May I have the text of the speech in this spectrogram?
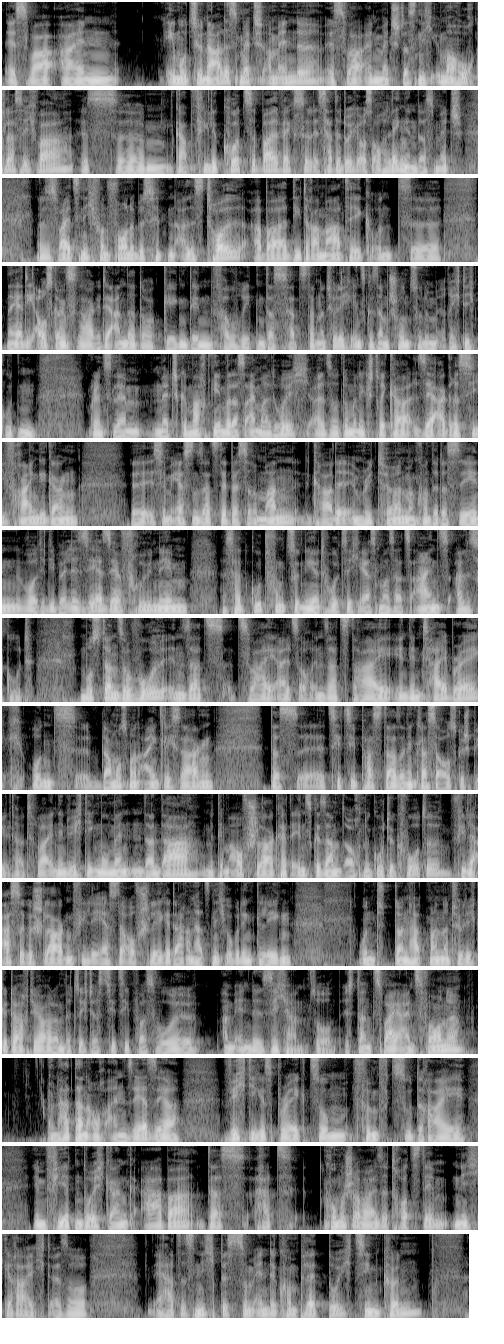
Es war ein emotionales Match am Ende. Es war ein Match, das nicht immer hochklassig war. Es ähm, gab viele kurze Ballwechsel. Es hatte durchaus auch Längen, das Match. Also es war jetzt nicht von vorne bis hinten alles toll, aber die Dramatik und äh, naja, die Ausgangslage der Underdog gegen den Favoriten, das hat es dann natürlich insgesamt schon zu einem richtig guten Grand Slam-Match gemacht. Gehen wir das einmal durch. Also Dominik Stricker sehr aggressiv reingegangen ist im ersten Satz der bessere Mann, gerade im Return. Man konnte das sehen, wollte die Bälle sehr, sehr früh nehmen. Das hat gut funktioniert, holt sich erstmal Satz 1, alles gut. Muss dann sowohl in Satz 2 als auch in Satz 3 in den Tiebreak und äh, da muss man eigentlich sagen, dass äh, Tsitsipas da seine Klasse ausgespielt hat. War in den wichtigen Momenten dann da mit dem Aufschlag, hat insgesamt auch eine gute Quote, viele Asse geschlagen, viele erste Aufschläge, daran hat es nicht unbedingt gelegen. Und dann hat man natürlich gedacht, ja, dann wird sich das Tsitsipas wohl am Ende sichern. So, ist dann 2-1 vorne und hat dann auch ein sehr, sehr wichtiges Break zum 5 zu 3 im vierten Durchgang. Aber das hat komischerweise trotzdem nicht gereicht. Also er hat es nicht bis zum Ende komplett durchziehen können.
